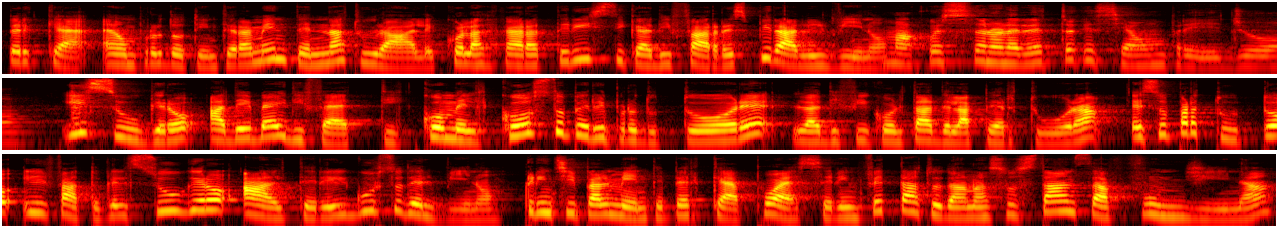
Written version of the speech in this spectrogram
perché è un prodotto interamente naturale con la caratteristica di far respirare il vino. Ma questo non è detto che sia un pregio. Il sughero ha dei bei difetti, come il costo per il produttore, la difficoltà dell'apertura e soprattutto il fatto che il sughero alteri il gusto del vino, principalmente perché può essere infettato da una sostanza fungina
